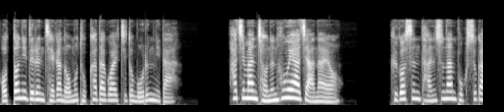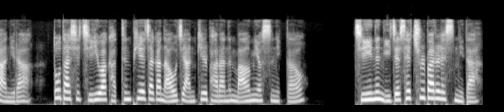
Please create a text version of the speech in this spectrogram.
어떤 이들은 제가 너무 독하다고 할지도 모릅니다. 하지만 저는 후회하지 않아요. 그것은 단순한 복수가 아니라 또다시 지희와 같은 피해자가 나오지 않길 바라는 마음이었으니까요. 지희는 이제 새 출발을 했습니다.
